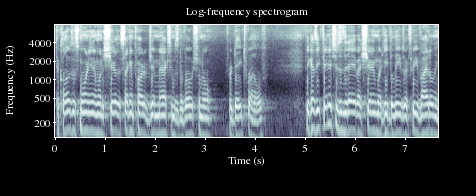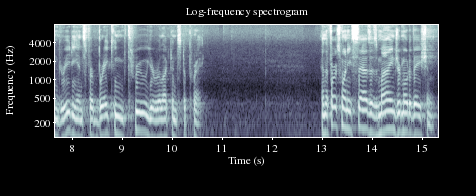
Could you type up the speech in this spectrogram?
To close this morning, I want to share the second part of Jim Maxim's devotional for day 12 because he finishes the day by sharing what he believes are three vital ingredients for breaking through your reluctance to pray. And the first one he says is mind your motivation.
